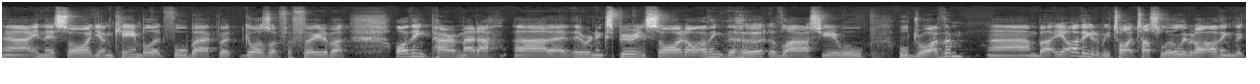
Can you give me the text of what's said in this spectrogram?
uh, in their side. Young Campbell at fullback, but guys like Fifita. But I think Parramatta, uh, they're, an experienced side. I think the hurt of last year will will drive them. Um, but yeah, I think it'll be tight tussle early. But I, I think that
